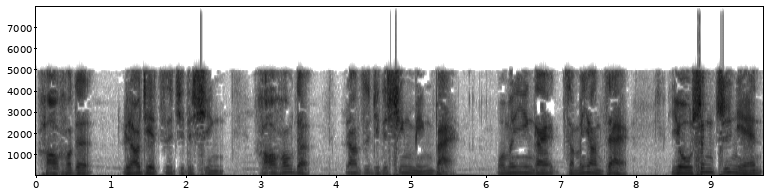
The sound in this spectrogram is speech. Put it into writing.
好好的了解自己的心，好好的让自己的心明白，我们应该怎么样在有生之年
